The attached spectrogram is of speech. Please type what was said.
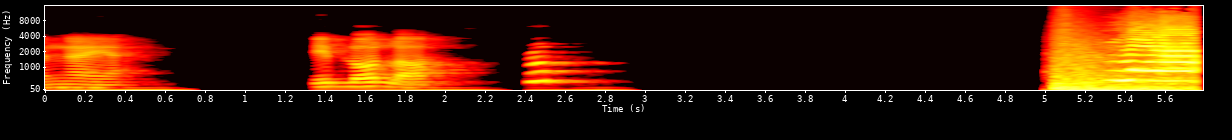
ยังไงอะดิฟรถเหรอว้า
